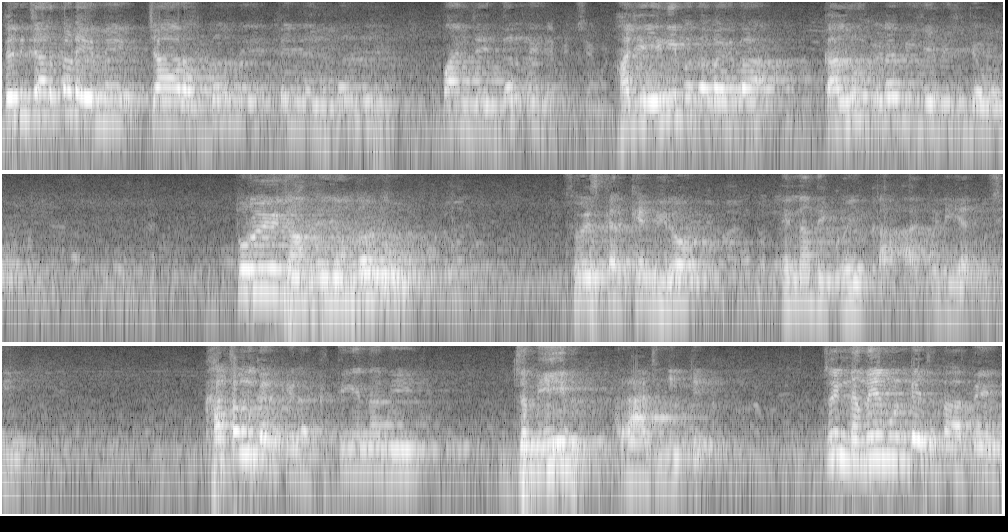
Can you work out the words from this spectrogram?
ਤਿੰਨ ਚਾਰ ਧੜੇ ਨੇ ਚਾਰ ਉੱਧਰ ਨੇ ਤਿੰਨ ਇੱਧਰ ਨੇ ਪੰਜ ਇੱਧਰ ਨੇ। ਹਜੇ ਇਹ ਨਹੀਂ ਪਤਾ ਲੱਗਦਾ ਕੱਲ ਨੂੰ ਕਿਹੜਾ ਬੀਜੇਪੀ ਚ ਜਾਊ। ਤੁਰੇ ਜਾਂਦੇ ਨੇ ਉੱਧਰ ਨੂੰ। ਸੋ ਇਸ ਕਰਕੇ ਵੀਰੋ ਇਹਨਾਂ ਦੀ ਕੋਈ ਕਾ- ਜਿਹੜੀ ਹੈ ਤੁਸੀਂ ਖਤਮ ਕਰਕੇ ਰੱਖਤੀ, ਇਹਨਾਂ ਦੀ ਜ਼ਮੀਨ ਰਾਜਨੀਤਿਕ। ਤੁਸੀਂ ਨਵੇਂ ਮੁੰਡੇ ਜਿਤਾਤੇ,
